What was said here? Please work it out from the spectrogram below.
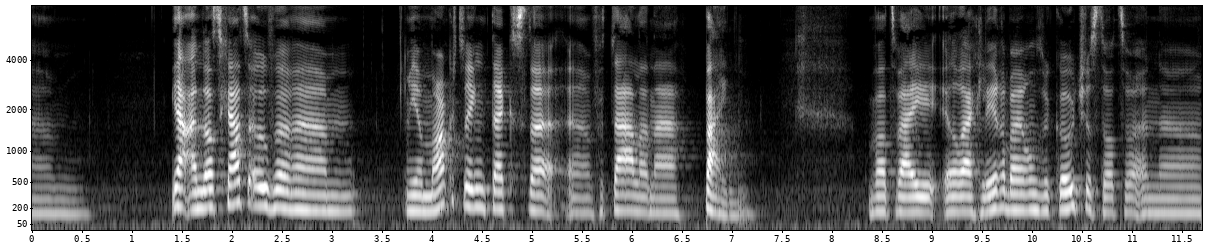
Um, ja, en dat gaat over um, je marketingteksten vertalen naar pijn wat wij heel erg leren bij onze coaches, dat we een, uh,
